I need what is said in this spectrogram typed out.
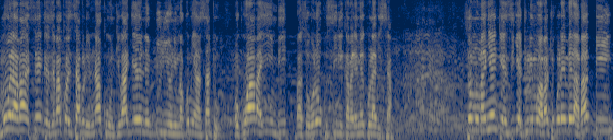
mulaba sente ze bakozesa buli lunaku nti bajjayo ne biliyoni makumi asatu okuwa abayimbi basobole okusirika baleme kulabisa. So mumanye nti ensi gye tulimu abatukulembera babbi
